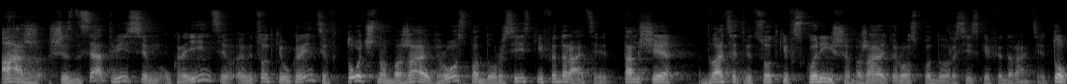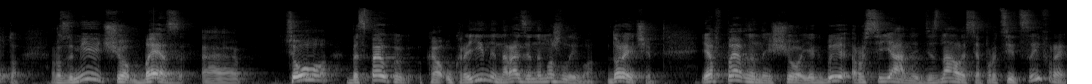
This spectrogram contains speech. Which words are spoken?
аж 68 українців, відсотків українців точно бажають розпаду Російської Федерації. Там ще 20% скоріше бажають розпаду Російської Федерації. Тобто розуміють, що без е, цього безпека України наразі неможлива. До речі, я впевнений, що якби росіяни дізналися про ці цифри,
